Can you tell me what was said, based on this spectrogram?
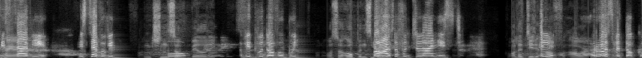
місцеві місцеву від, відбудову будь багатофункціональність, розвиток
